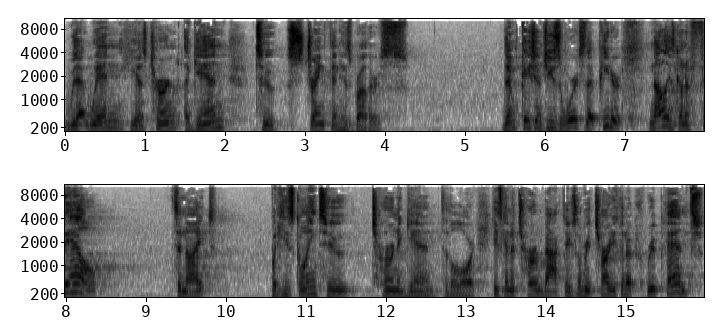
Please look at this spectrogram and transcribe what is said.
that when he has turned again to strengthen his brothers. The implication of Jesus' words is that Peter not only is going to fail tonight, but he's going to turn again to the Lord. He's going to turn back to, he's going to return, he's going to repent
